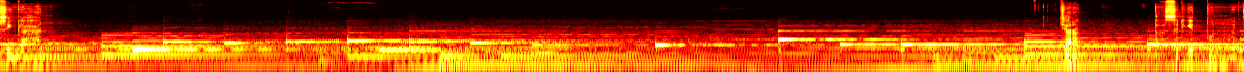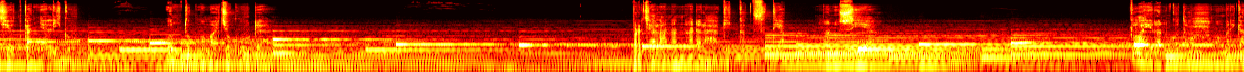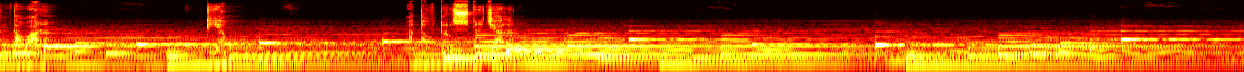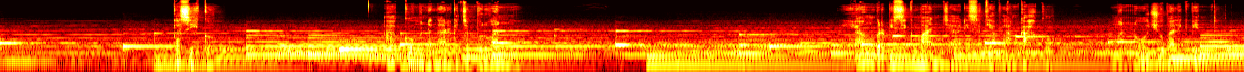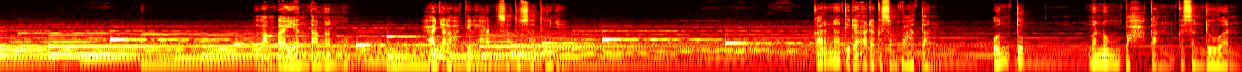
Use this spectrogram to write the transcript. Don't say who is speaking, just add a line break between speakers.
persinggahan. Jarak tak sedikit pun menciutkan nyaliku untuk memacu kuda. Perjalanan adalah hakikat setiap manusia. Kelahiranku telah memberikan tawaran. Diam atau terus berjalan. Kasihku, aku mendengar kecemburuanmu yang berbisik manja di setiap langkahku menuju balik pintu. Lambaian tanganmu hanyalah pilihan satu-satunya. Karena tidak ada kesempatan untuk menumpahkan kesenduan.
